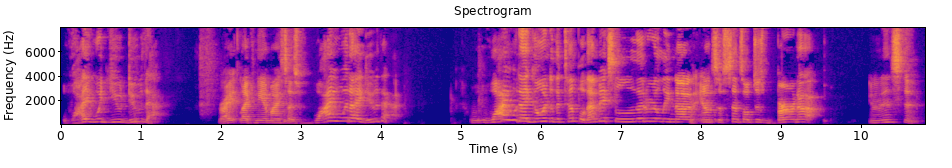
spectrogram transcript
Why would you do that? Right? Like Nehemiah says, Why would I do that? Why would I go into the temple? That makes literally not an ounce of sense. I'll just burn up in an instant.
